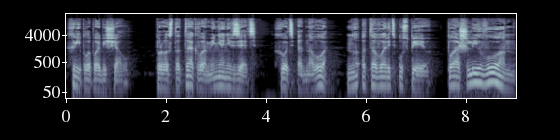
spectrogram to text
хрипло пообещал – Просто так вам меня не взять. Хоть одного, но отоварить успею. Пошли вон!»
